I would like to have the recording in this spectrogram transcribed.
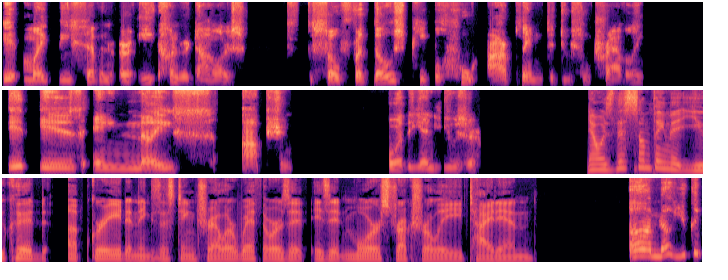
it might be seven or eight hundred dollars so for those people who are planning to do some traveling, it is a nice option for the end user. Now, is this something that you could upgrade an existing trailer with, or is it is it more structurally tied in? Um, no, you could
